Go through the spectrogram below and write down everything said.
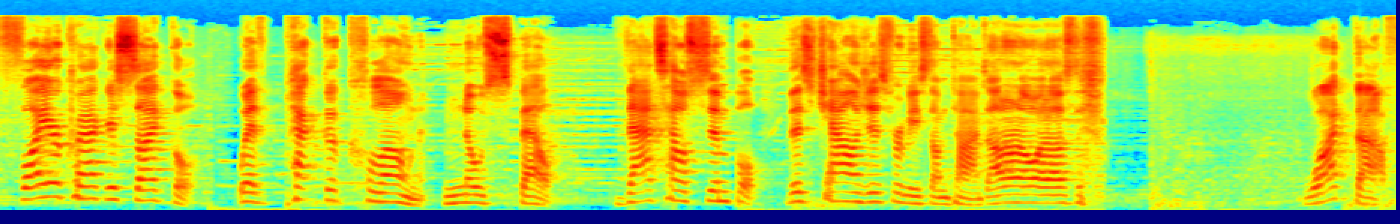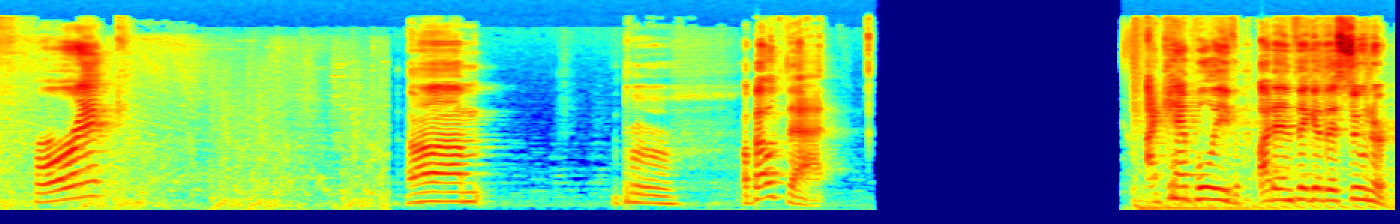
Firecracker Cycle with P.E.K.K.A. Clone, no spell. That's how simple this challenge is for me sometimes. I don't know what else to... What the frick? Um... About that. I can't believe I didn't think of this sooner.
